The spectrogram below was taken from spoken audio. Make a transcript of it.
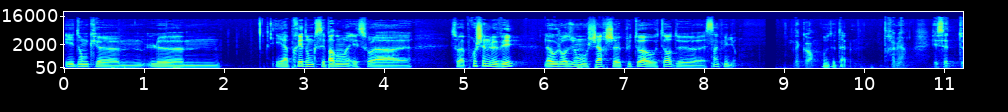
et donc euh, le euh, et après donc c'est pardon et sur la sur la prochaine levée, là aujourd'hui on cherche plutôt à hauteur de 5 millions. D'accord. Au total. Très bien. Et cette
